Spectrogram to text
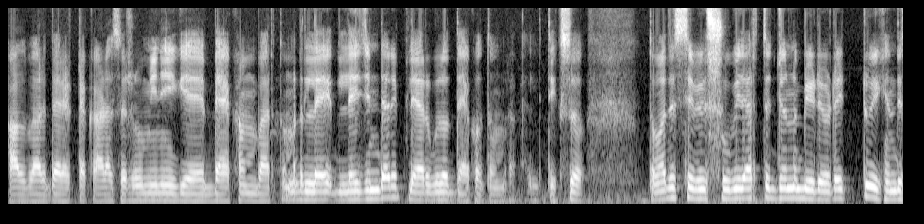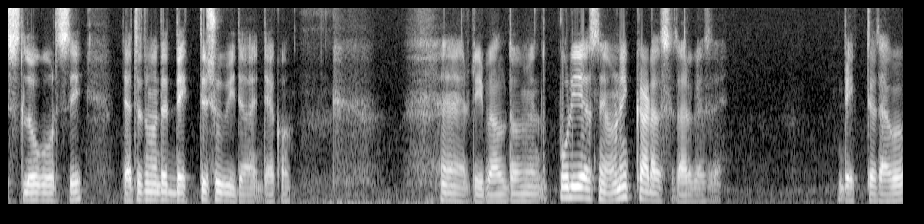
ভালবারদের একটা কার্ড আছে, রুমিনি রুমিনিগে ব্যাকহামবার। তোমরা লেজেন্ডারি প্লেয়ারগুলো দেখো তোমরা খালি, দেখছ? তোমাদের সুবিধার্থের জন্য ভিডিওটা একটু এখান দিয়ে স্লো করছি, যাতে তোমাদের দেখতে সুবিধা হয়, দেখো। হ্যাঁ রিভালদো পড়ি আছে, অনেক কার্ড আছে তার কাছে। দেখতে থাকো।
